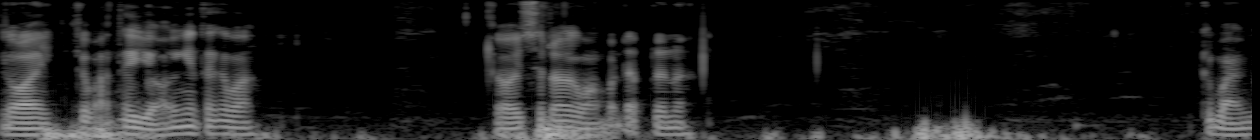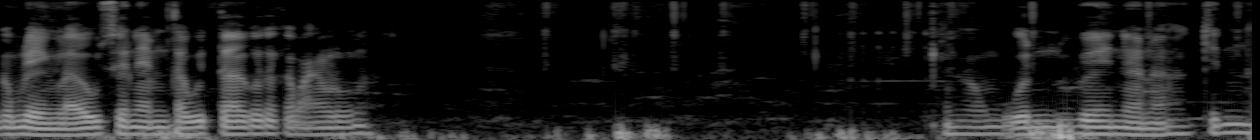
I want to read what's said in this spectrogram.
rồi các bạn theo dõi nha các bạn. Rồi sau đó các bạn bắt đắp lên nè. Các bạn cũng điền lại username twitter của tất cả các bạn luôn đó. không quên vn là chính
